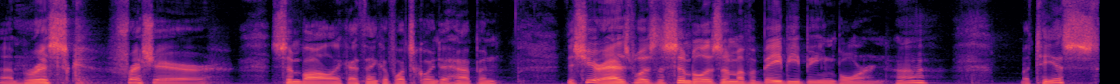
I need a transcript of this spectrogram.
Uh, brisk, fresh air, symbolic, I think, of what's going to happen this year, as was the symbolism of a baby being born. Huh? Matthias,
